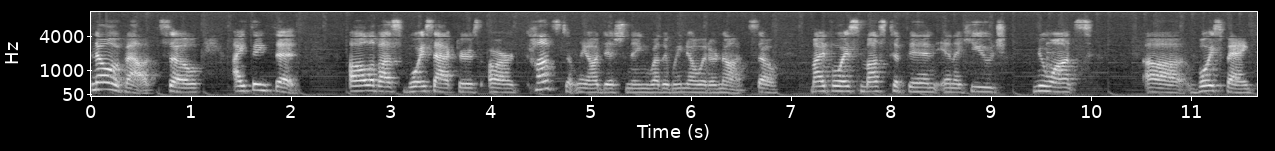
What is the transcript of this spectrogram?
know about. So I think that all of us voice actors are constantly auditioning, whether we know it or not. So my voice must have been in a huge nuance uh, voice bank,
